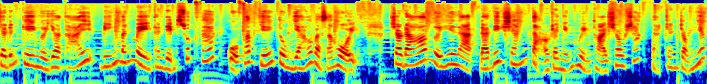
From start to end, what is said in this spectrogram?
cho đến khi người Do Thái biến bánh mì thành điểm xuất phát của pháp chế tôn giáo và xã hội. Sau đó, người Hy Lạp đã biết sáng tạo ra những huyền thoại sâu sắc và trang trọng nhất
